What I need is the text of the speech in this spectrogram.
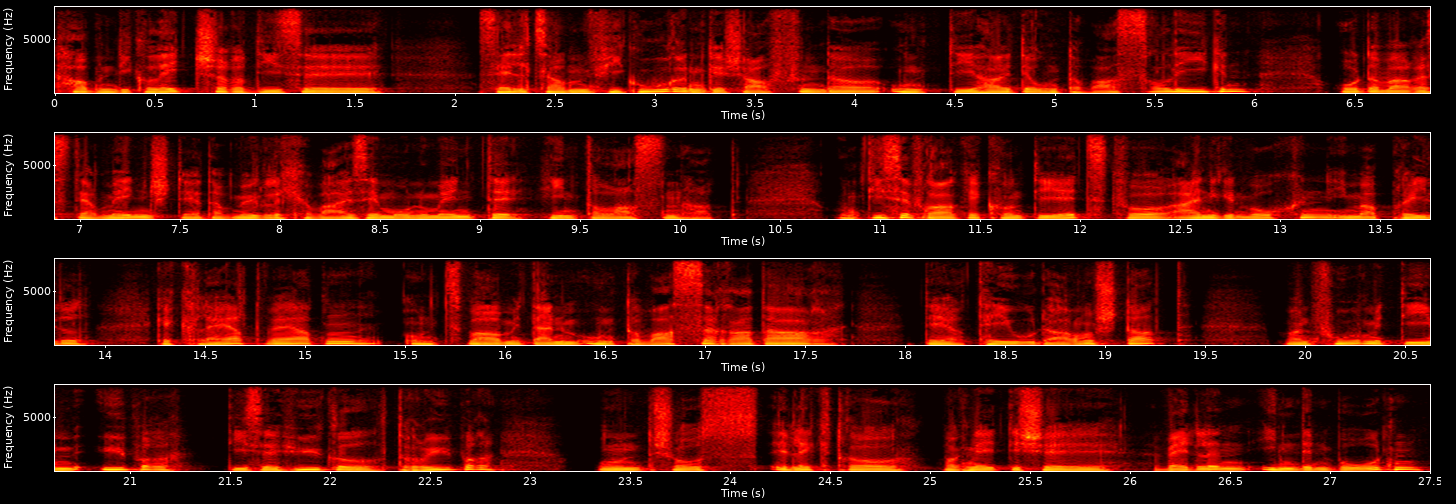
haben die Gletscher diese seltsamen Figuren geschaffen da und die heute unter Wasser liegen? Oder war es der Mensch, der da möglicherweise Monumente hinterlassen hat? Und diese Frage konnte jetzt vor einigen Wochen im April geklärt werden, und zwar mit einem Unterwasserradar der TU Darmstadt. Man fuhr mit ihm über diese Hügel drüber und schoss elektromagnetische Wellen in den Boden.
